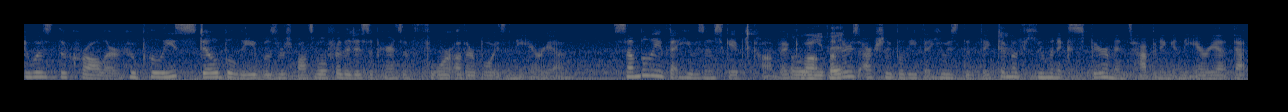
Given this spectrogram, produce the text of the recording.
It was the crawler, who police still believe was responsible for the disappearance of four other boys in the area. Some believe that he was an escaped convict, while it. others actually believe that he was the victim of human experiments happening in the area that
